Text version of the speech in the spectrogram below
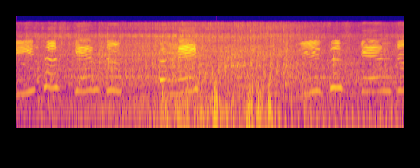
Jesus came to uh, make. Jesus came to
